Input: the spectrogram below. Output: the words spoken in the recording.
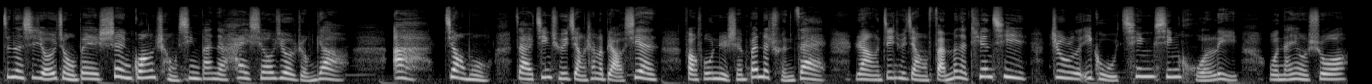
真的是有一种被圣光宠幸般的害羞又荣耀啊！教母在金曲奖上的表现，仿佛女神般的存在，让金曲奖烦闷的天气注入了一股清新活力。我男友说：“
